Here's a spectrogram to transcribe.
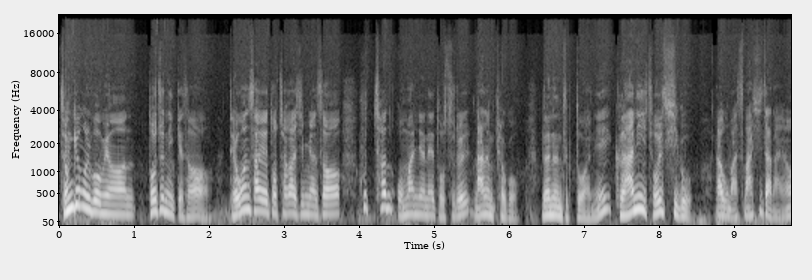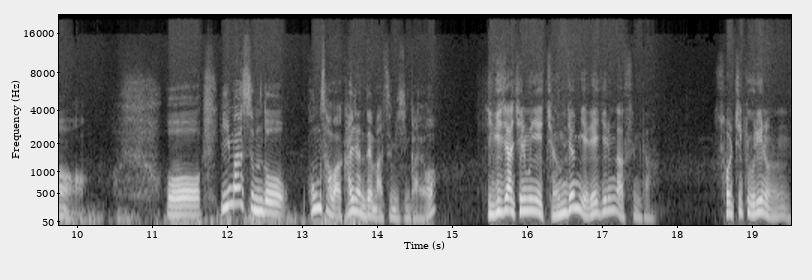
정경을 보면 도주님께서 대원사에 도착하시면서 후천 5만 년의 도수를 나는 펴고 너는 득도하니 그하니 졸시구라고 말씀하시잖아요. 어, 이 말씀도 공사와 관련된 말씀이신가요? 이 기자 질문이 점점 예리해지는 것 같습니다. 솔직히 우리는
